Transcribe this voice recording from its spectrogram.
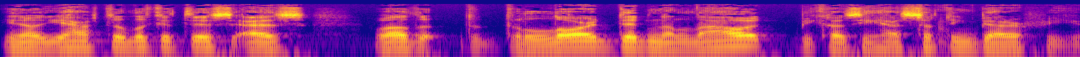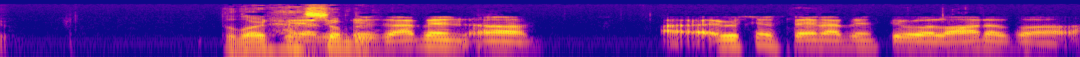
you know you have to look at this as well. The, the, Lord didn't allow it because He has something better for you. The Lord has Yeah, something. because I've been uh, ever since then. I've been through a lot of uh,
